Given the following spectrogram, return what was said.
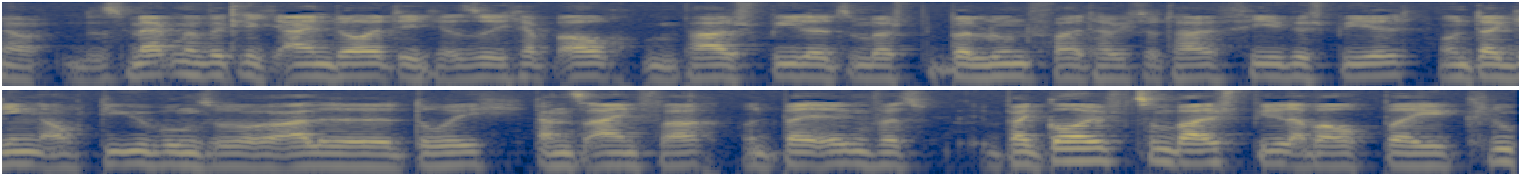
Ja, das merkt man wirklich eindeutig. Also ich habe auch ein paar Spiele, zum Beispiel Balloon Fight habe ich total viel gespielt und da gingen auch die Übungen so alle durch, ganz einfach. Und bei irgendwas, bei Golf zum Beispiel, aber auch bei Clu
